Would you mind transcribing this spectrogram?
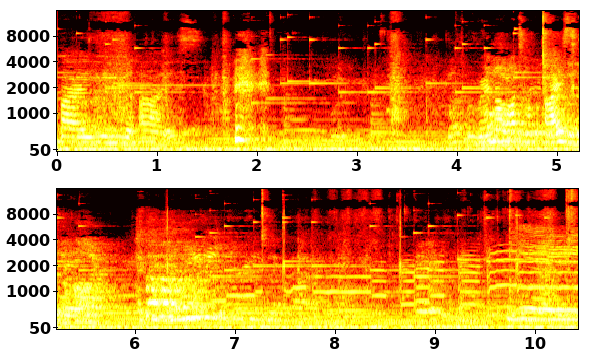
By using the eyes. we ran out lots of eyes today. Yay.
